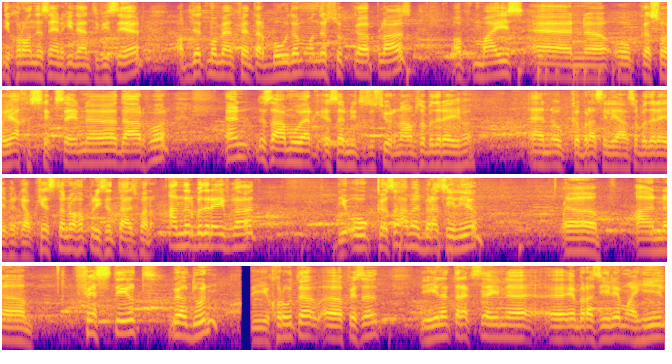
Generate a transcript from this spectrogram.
Die gronden zijn geïdentificeerd. Op dit moment vindt er bodemonderzoek plaats op mais en ook soja geschikt zijn daarvoor. En de samenwerking is er nu tussen Surinaamse bedrijven en ook Braziliaanse bedrijven. Ik heb gisteren nog een presentatie van een ander bedrijf gehad, die ook samen met Brazilië aan uh, visteelt wil doen. Die grote uh, vissen, die hele trek zijn uh, in Brazilië, maar heel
